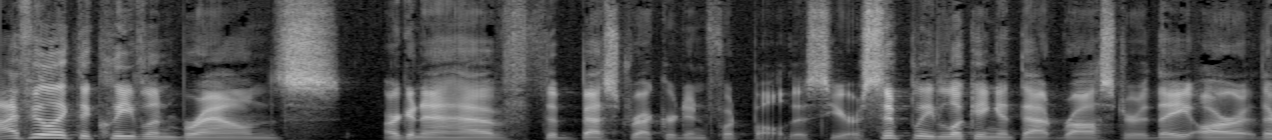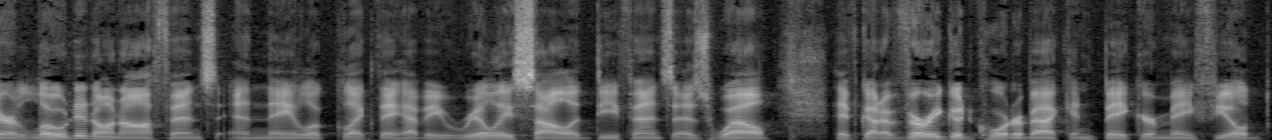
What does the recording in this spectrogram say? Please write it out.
I feel like the Cleveland Browns are going to have the best record in football this year. Simply looking at that roster, they are they're loaded on offense and they look like they have a really solid defense as well. They've got a very good quarterback in Baker Mayfield.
